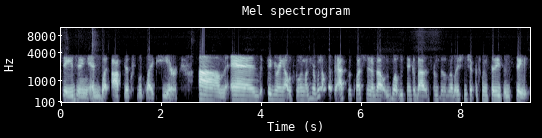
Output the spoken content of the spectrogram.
staging and what optics look like here. Um, and figuring out what's going on here. We also have to ask a question about what we think about in terms of the relationship between cities and states.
